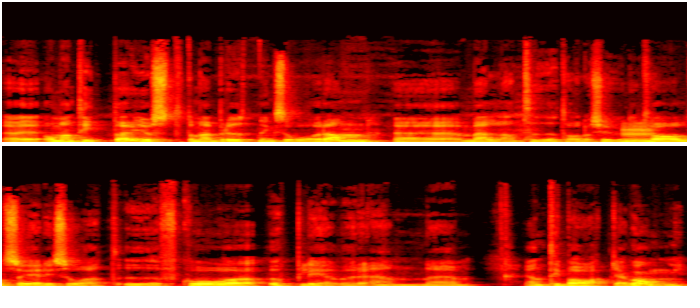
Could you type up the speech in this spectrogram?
eh, om man tittar just de här brytningsåren eh, mellan 10-tal och 20-tal mm. så är det så att IFK upplever en eh, en tillbakagång.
